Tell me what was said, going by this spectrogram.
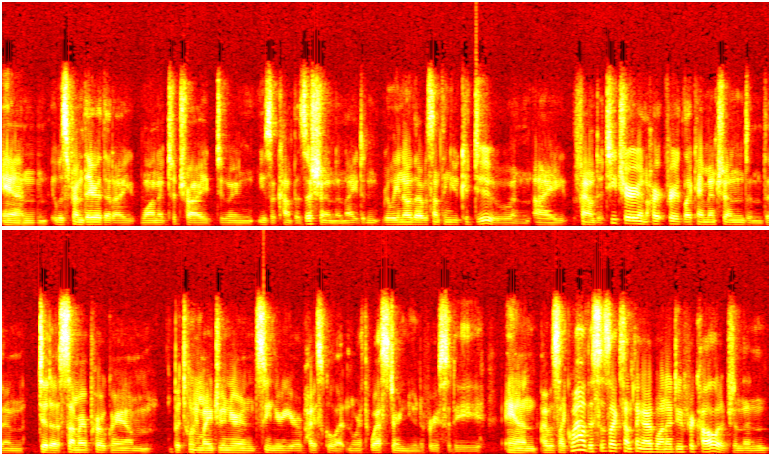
And it was from there that i wanted to try doing music composition and i didn't really know that was something you could do and i found a teacher in Hartford, like I mentioned, and then did a summer program between my junior and senior year of high school at Northwestern University. And I was like, wow, this is like something I'd want to do for college. And then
